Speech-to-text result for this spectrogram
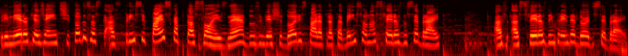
Primeiro que a gente, todas as, as, principais captações né, dos investidores para tratar bem são nas feiras do Sebrae, as, as feiras do empreendedor do Sebrae.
